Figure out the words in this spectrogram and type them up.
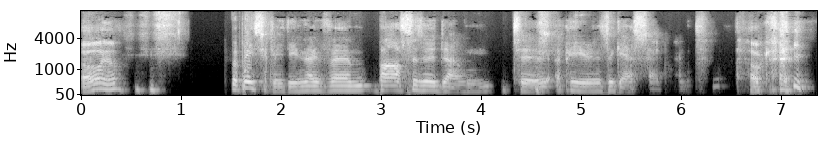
Oh, yeah. But basically, Dean, I've um, bartered her down to appear as a guest segment. Okay.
